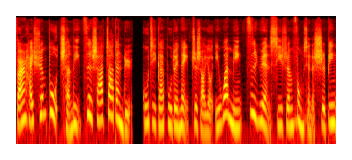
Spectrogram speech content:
反而还宣布成立自杀炸弹旅。估计该部队内至少有一万名自愿牺牲奉献的士兵。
